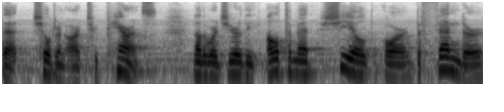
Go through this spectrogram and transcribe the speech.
that children are to parents. In other words, you're the ultimate shield or defender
